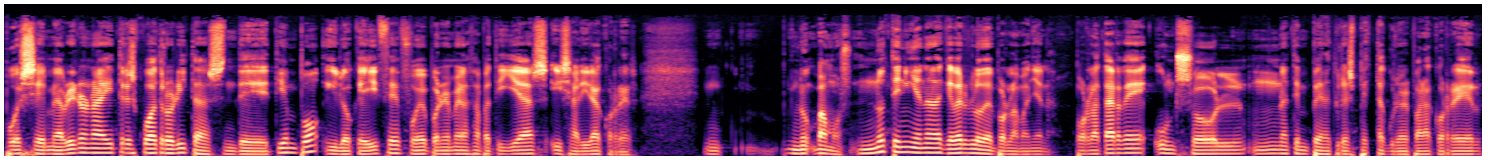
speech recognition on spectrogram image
pues se me abrieron ahí tres, cuatro horitas de tiempo y lo que hice fue ponerme las zapatillas y salir a correr. No, vamos, no tenía nada que ver lo de por la mañana. Por la tarde, un sol, una temperatura espectacular para correr.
